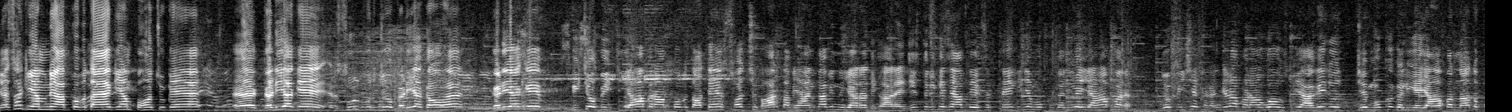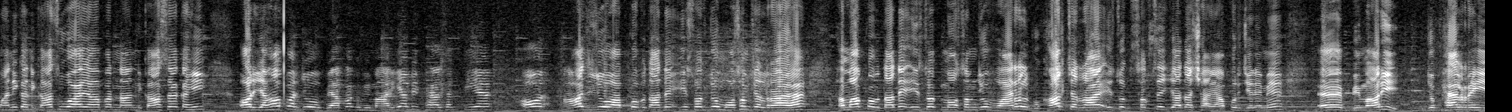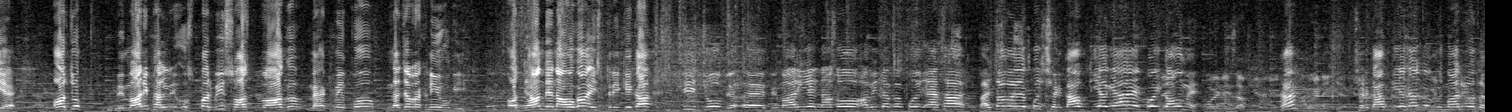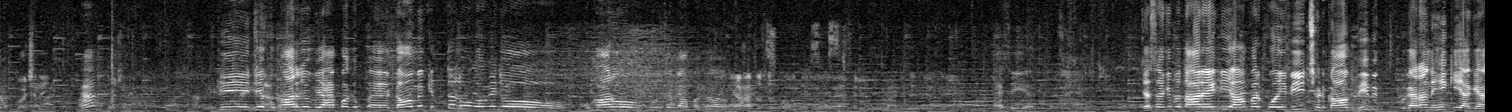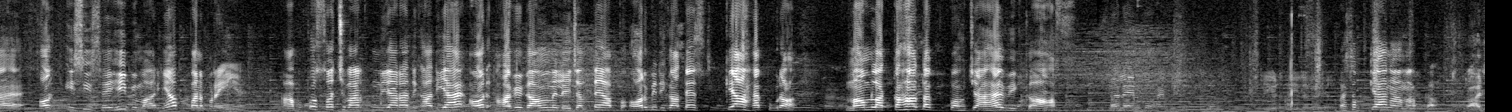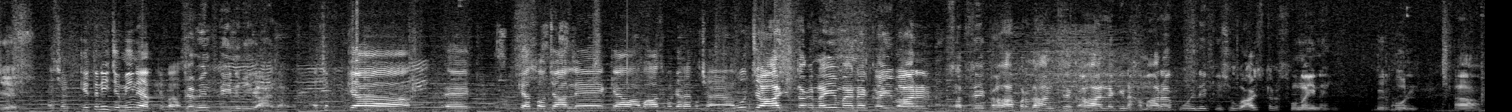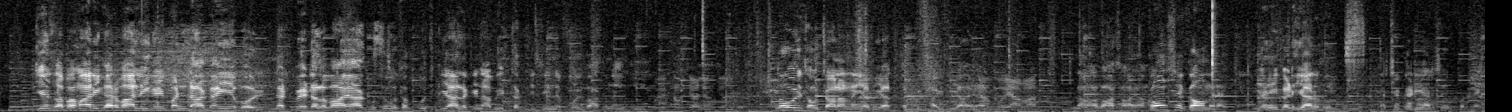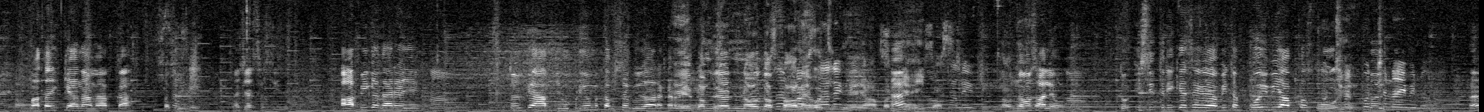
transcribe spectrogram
जैसा कि हमने आपको बताया कि हम पहुँच चुके हैं गड़िया के रसूलपुर, जो गड़िया गाँव है, गड़िया के बीचों बीच यहाँ पर आपको बताते हैं, स्वच्छ भारत अभियान का भी नज़ारा दिखा रहे हैं। जिस तरीके से आप देख सकते हैं कि जो मुख्य गली है, यहाँ पर जो पीछे खरंजड़ा पड़ा हुआ उसके आगे जो जो मुख्य गली है, यहाँ पर ना तो पानी का निकास हुआ है, यहाँ पर ना निकास है कहीं, और यहाँ पर जो व्यापक बीमारियाँ भी फैल सकती हैं। और आज जो आपको बता दें, इस वक्त जो मौसम चल रहा है, हम आपको बता दें, इस वक्त मौसम जो वायरल बुखार चल रहा है, इस वक्त सबसे ज़्यादा शाहपुर ज़िले में बीमारी जो फैल रही है और जो बीमारी फैल रही है उस पर भी स्वास्थ्य विभाग महकमे को नज़र रखनी होगी। और ध्यान देना होगा इस तरीके का कि जो बीमारी है ना तो अभी तक कोई ऐसा भाई साहब कोई छिड़काव किया गया है कोई गाँव में? कोई नहीं साहब छिड़काव किया गया तो बीमारी हो तक? कुछ नहीं है? कि ये बुखार जो व्यापक गाँव में कितने लोग होंगे जो बुखार हो दूर से व्यापक तो ऐसे ही है। जैसा कि बता रहे हैं कि यहाँ पर कोई भी छिड़काव भी वगैरह नहीं किया गया है और इसी से ही बीमारियाँ पनप रही हैं। आपको स्वच्छ भारत नज़ारा दिखा दिया है और आगे गाँव में ले चलते हैं। आपको और भी दिखाते हैं क्या है पूरा मामला कहाँ तक पहुँचा है विकास। भाई सब क्या नाम है आपका? राजेश। अच्छा कितनी ज़मीन है आपके पास? ज़मीन तीन बीघा है अच्छा क्या ए, क्या शौचालय क्या आवास वगैरह कुछ आया? कुछ आज तक नहीं मैंने कई बार सबसे कहा प्रधान से कहा लेकिन हमारा कोई ने किसी आज तक सुना ही नहीं। बिल्कुल हाँ। ये सब हमारी घरवाली गई बंडा गई वो नट पे डलवाया कुछ सब कुछ किया लेकिन अभी तक किसी ने कोई बात नहीं की। कोई शौचालय नहीं अभी आज तक दिखाई दिया है। ना आवास आया। कौन से गाँव में रहते हैं? यही गढ़िया रसूलपुर अच्छा गढ़िया रसूलपुर में हाँ। बताइए क्या नाम है आपका? अच्छा ससी आप ही का घर है ये? हाँ। तो क्या आप झोपड़ियों में कब से गुजारा कर रहे हैं? कम से कम नौ दस साल हो चुके हैं यहाँ पर। यहीं पर। नौ साल हो गए तो इसी तरीके से अभी तक कोई भी आपको कोई नहीं। कुछ नहीं मिला।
